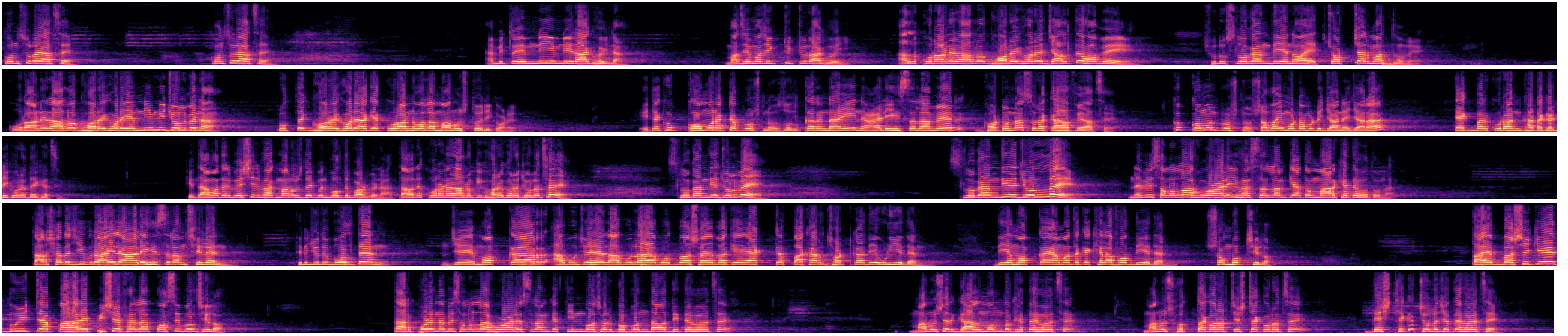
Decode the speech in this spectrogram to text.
কোন সুরায় আছে? কোন সুরে আছে? আমি তো এমনি এমনি রাগ হই না। মাঝে মাঝে একটু একটু রাগ হই। আল কোরআনের আলো ঘরে ঘরে জ্বালতে হবে। শুধু স্লোগান দিয়ে নয়, চর্চার মাধ্যমে। কোরআনের আলো ঘরে ঘরে এমনি এমনি জ্বলবে না। প্রত্যেক ঘরে ঘরে আগে কোরআনওয়ালা মানুষ তৈরি করেন। এটা খুব কমন একটা প্রশ্ন। জুলকার নাইন আলী ইসলামের ঘটনা সুরা কাহাফে আছে। খুব কমন প্রশ্ন। সবাই মোটামুটি জানে যারা একবার কোরআন ঘাটাঘাটি করে দেখেছে। কিন্তু আমাদের বেশিরভাগ মানুষ দেখবেন বলতে পারবে না। তাহলে কোরআনের আলো কি ঘরে ঘরে জ্বলেছে? স্লোগান দিয়ে জ্বলবে? স্লোগান দিয়ে জ্বললে নবী সাল আলী হাসাল্লামকে এত মার খেতে হতো না। তার সাথে জিব্রাইল আলী ইসলাম ছিলেন। তিনি যদি বলতেন যে মক্কার আবু জেহেল আবুল আহাব ওদবা সাহেবাকে একটা পাখার ঝটকা দিয়ে উড়িয়ে দেন, দিয়ে মক্কায় আমাদেরকে খেলাফত দিয়ে দেন, সম্ভব ছিল? তায়েববাসীকে দুইটা পাহাড়ে পিষে ফেলা পসিবল ছিল। তারপরে নবী সাল্লামকে তিন বছর গোপন দাওয়াত দিতে হয়েছে। মানুষের গালমন্দ খেতে হয়েছে। মানুষ হত্যা করার চেষ্টা করেছে। দেশ থেকে চলে যেতে হয়েছে।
